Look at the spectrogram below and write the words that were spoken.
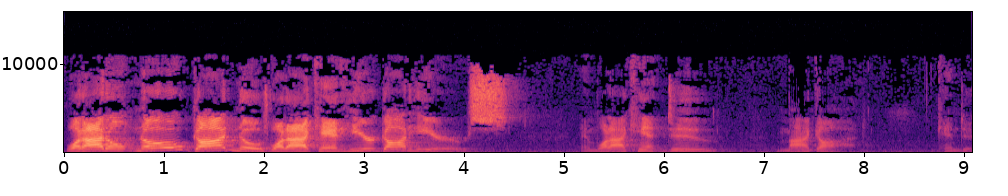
What I don't know, God knows. What I can't hear, God hears. And what I can't do, my God can do.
